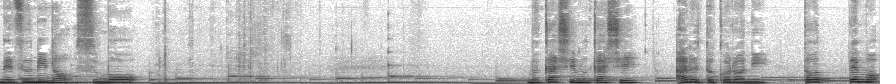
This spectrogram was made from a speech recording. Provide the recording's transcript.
ネズミの相撲。昔々あるところにとっても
